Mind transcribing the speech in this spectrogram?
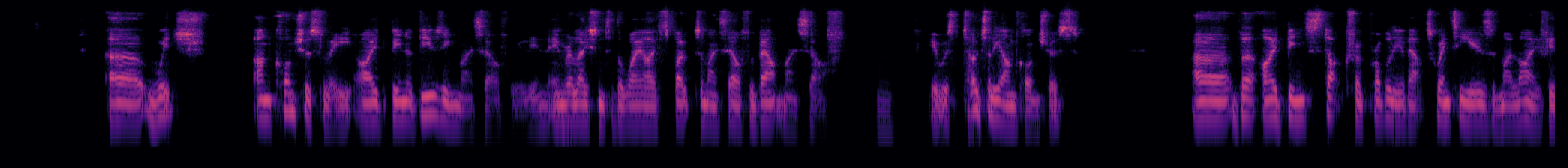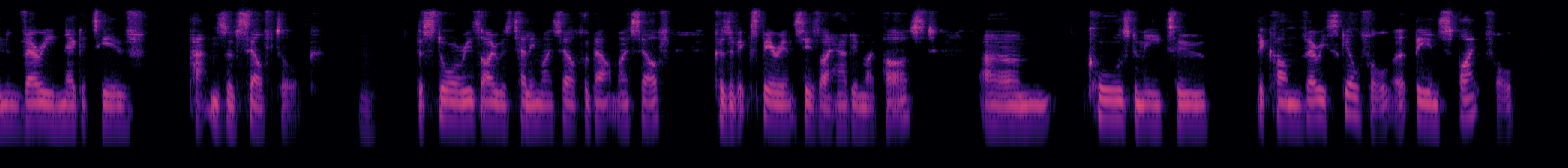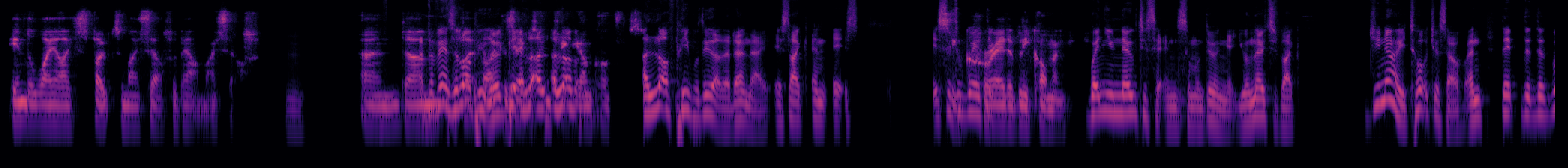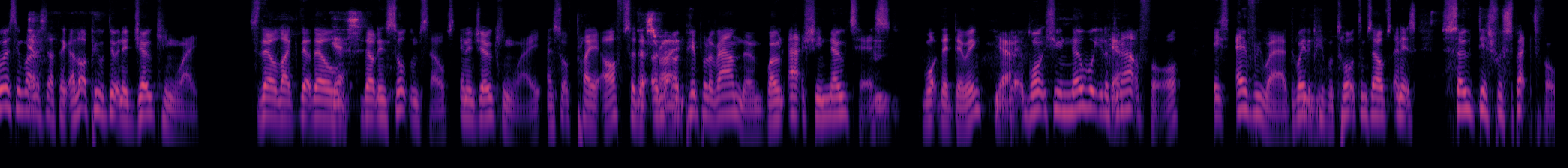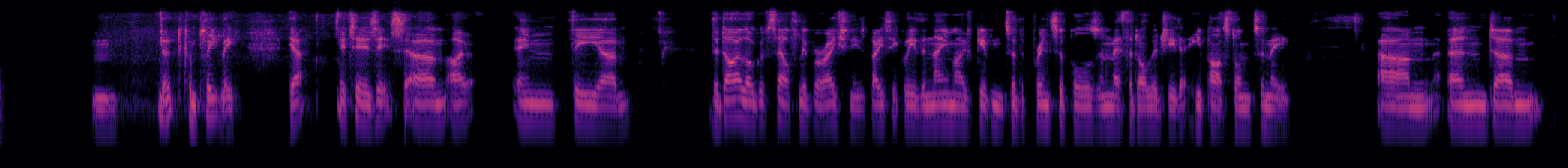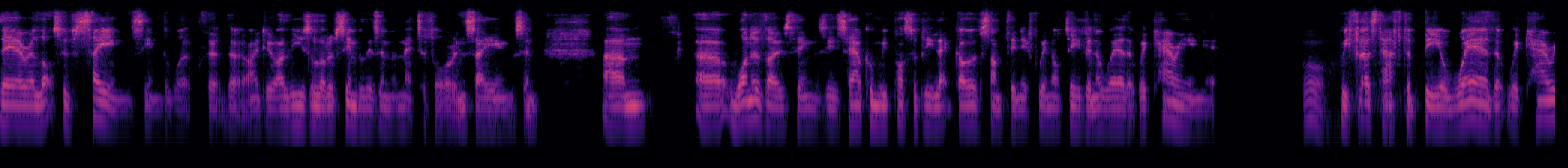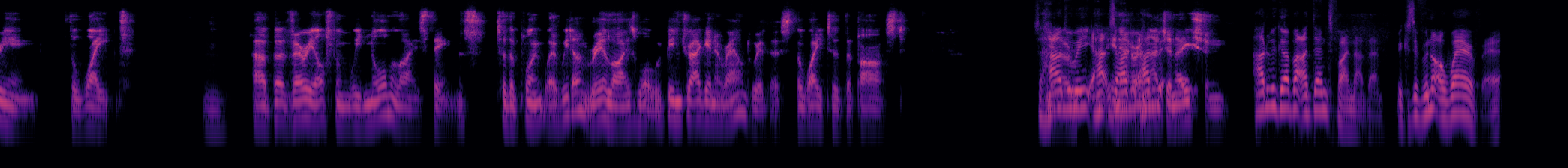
uh, which unconsciously I'd been abusing myself with in, in relation to the way I spoke to myself about myself. Mm. It was totally unconscious. Uh, but I'd been stuck for probably about 20 years of my life in very negative patterns of self talk. Hmm. The stories I was telling myself about myself because of experiences I had in my past um, caused me to become very skillful at being spiteful in the way I spoke to myself about myself. Hmm. And um, I think there's a lot of people. Like a, lot, a, lot of, a lot of people do that, though, don't they? It's like, and it's it's, it's incredibly common. When you notice it in someone doing it, you'll notice like, do you know how you talk to yourself? And the, the, the worst thing about yeah. this, I think, a lot of people do it in a joking way. So they'll like they'll yes. they'll insult themselves in a joking way and sort of play it off, so that right. people around them won't actually notice mm. what they're doing. Yeah. Once you know what you're looking yeah. out for, it's everywhere. The way that mm. people talk to themselves, and it's so disrespectful. Mm. Completely, yeah, it is. It's um, I in the um, the dialogue of self liberation is basically the name I've given to the principles and methodology that he passed on to me. Um, and um, there are lots of sayings in the work that, that I do. I use a lot of symbolism and metaphor and sayings. And um, uh, one of those things is how can we possibly let go of something if we're not even aware that we're carrying it? Oh. We first have to be aware that we're carrying the weight. Mm. Uh, but very often we normalize things to the point where we don't realize what we've been dragging around with us, the weight of the past. So how know, do we? How, so how, do, imagination. How do, we, how do we go about identifying that then? Because if we're not aware of it,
